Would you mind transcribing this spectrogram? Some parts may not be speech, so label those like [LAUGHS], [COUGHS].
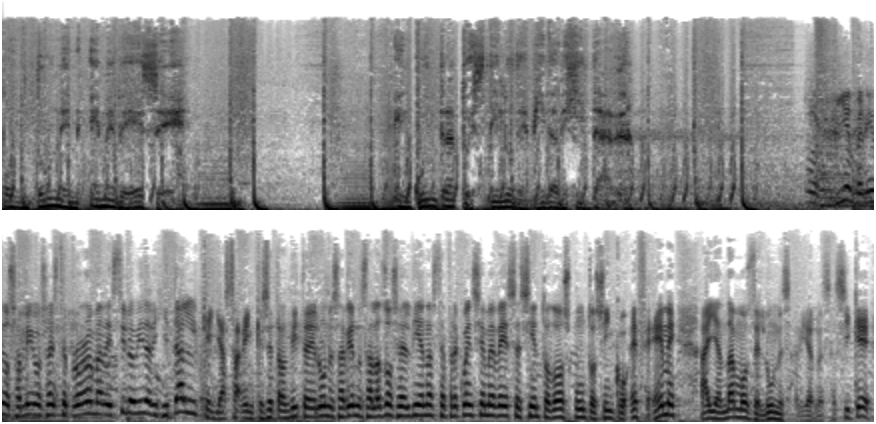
Pontón en MBS. Encuentra tu estilo de vida digital. Bienvenidos amigos a este programa de estilo de vida digital que ya saben que se transmite de lunes a viernes a las 12 del día en esta frecuencia MBS 102.5 FM. Ahí andamos de lunes a viernes. Así que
